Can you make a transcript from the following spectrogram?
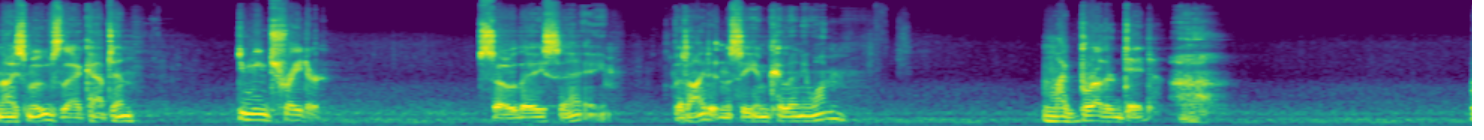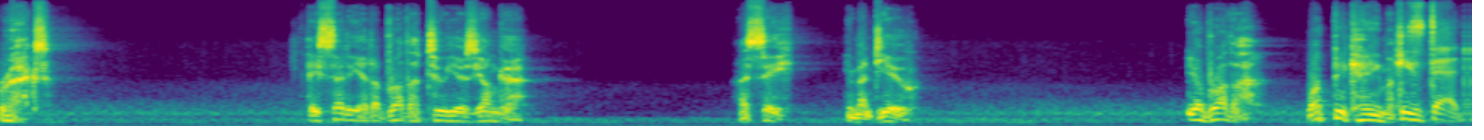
nice moves there, Captain. You mean traitor? So they say. But I didn't see him kill anyone. My brother did. He said he had a brother two years younger. I see. He meant you. Your brother. What became of... He's dead.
